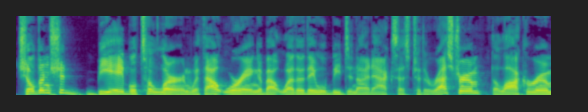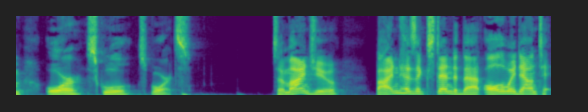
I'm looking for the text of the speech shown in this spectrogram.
Children should be able to learn without worrying about whether they will be denied access to the restroom, the locker room, or school sports. So, mind you, Biden has extended that all the way down to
